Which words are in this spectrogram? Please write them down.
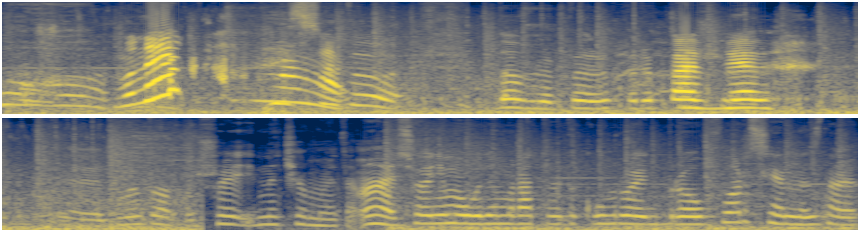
Ого, Монетка? Добре, пере, пере, Победа. Е, Ну добре, що на чому я там? А, сьогодні ми будемо грати в таку гру, як Brawl Force, я не знаю.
